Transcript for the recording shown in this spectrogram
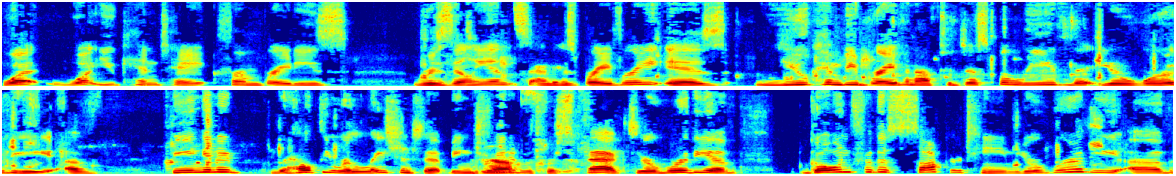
what what you can take from brady's resilience and his bravery is you can be brave enough to just believe that you're worthy of being in a healthy relationship being treated yeah. with respect. You're worthy of going for the soccer team. You're worthy of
